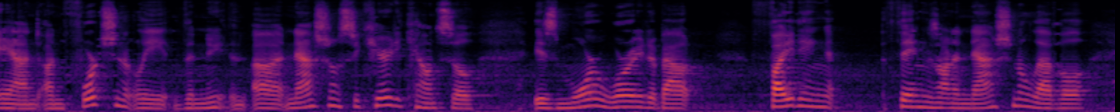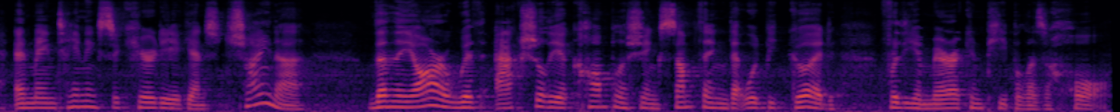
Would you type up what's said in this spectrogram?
And unfortunately, the new, uh, National Security Council is more worried about fighting things on a national level and maintaining security against China than they are with actually accomplishing something that would be good for the American people as a whole.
